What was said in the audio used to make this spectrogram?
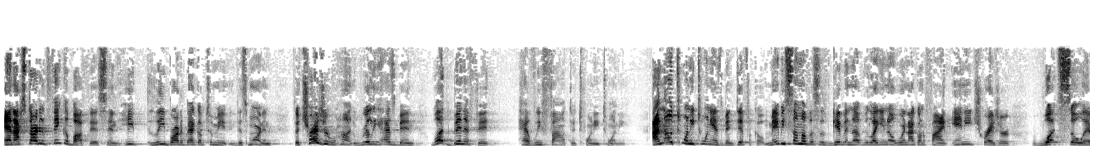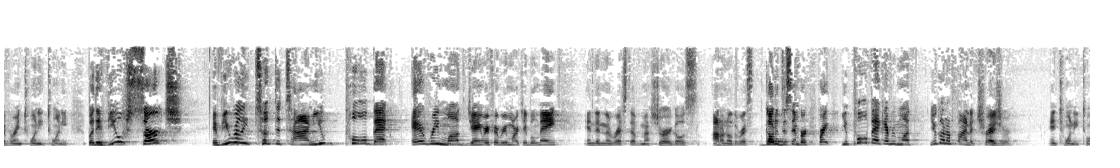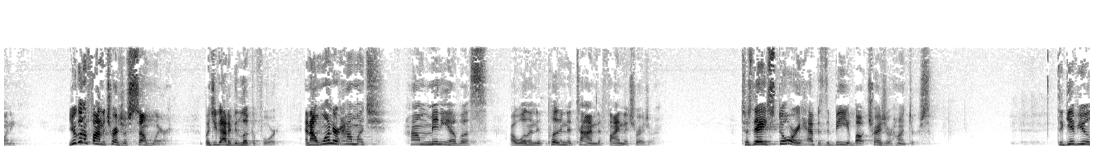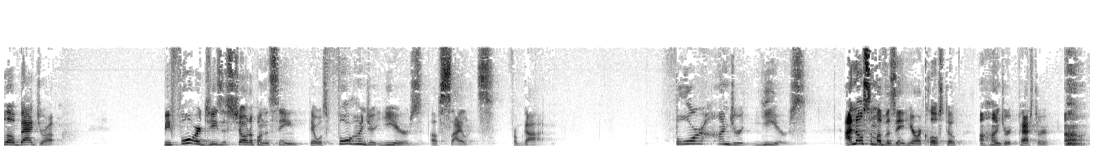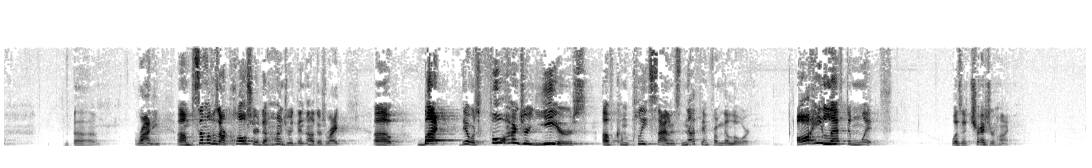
And I started to think about this, and he, Lee brought it back up to me this morning. The treasure hunt really has been what benefit have we found to 2020? I know 2020 has been difficult. Maybe some of us have given up. We're like, you know, we're not going to find any treasure whatsoever in 2020. But if you search, if you really took the time, you pull back every month January, February, March, April, May, and then the rest of them. I'm sure it goes, I don't know the rest. Go to December, right? You pull back every month, you're going to find a treasure in 2020. You're going to find a treasure somewhere, but you got to be looking for it. And I wonder how much, how many of us are willing to put in the time to find the treasure. Today's story happens to be about treasure hunters. To give you a little backdrop, before Jesus showed up on the scene, there was 400 years of silence from God. 400 years. I know some of us in here are close to 100, Pastor uh, Ronnie. Um, some of us are closer to 100 than others, right? Uh, but there was 400 years of complete silence, nothing from the Lord. All he left them with was a treasure hunt,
